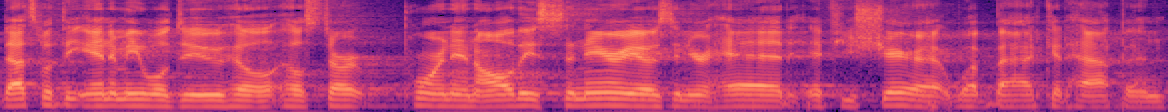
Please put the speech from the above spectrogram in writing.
that's what the enemy will do. He'll he'll start pouring in all these scenarios in your head if you share it. What bad could happen?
